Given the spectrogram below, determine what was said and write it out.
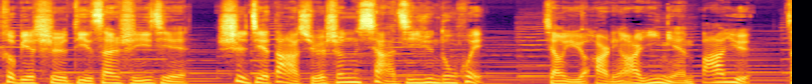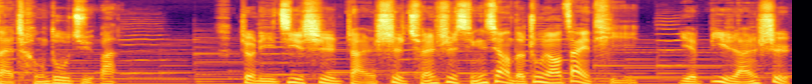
特别是第三十一届世界大学生夏季运动会将于二零二一年八月在成都举办。这里既是展示全市形象的重要载体，也必然是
